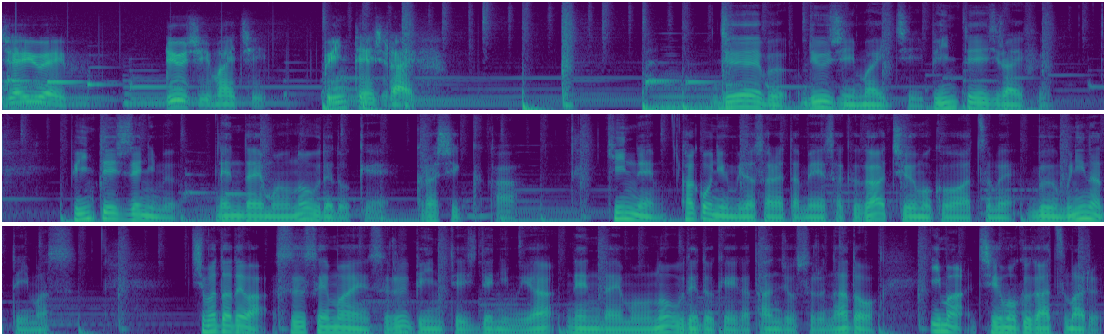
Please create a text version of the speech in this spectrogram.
J-WAVE リュウジイマイチ Vintage Life。J-WAVE リュウジイマイチ Vintage Life。ヴィンテージデニム年代物の腕時計クラシックカー。近年過去に生み出された名作が注目を集めブームになっています。巷では数千万円するヴィンテージデニムや年代物の腕時計が誕生するなど今注目が集まる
